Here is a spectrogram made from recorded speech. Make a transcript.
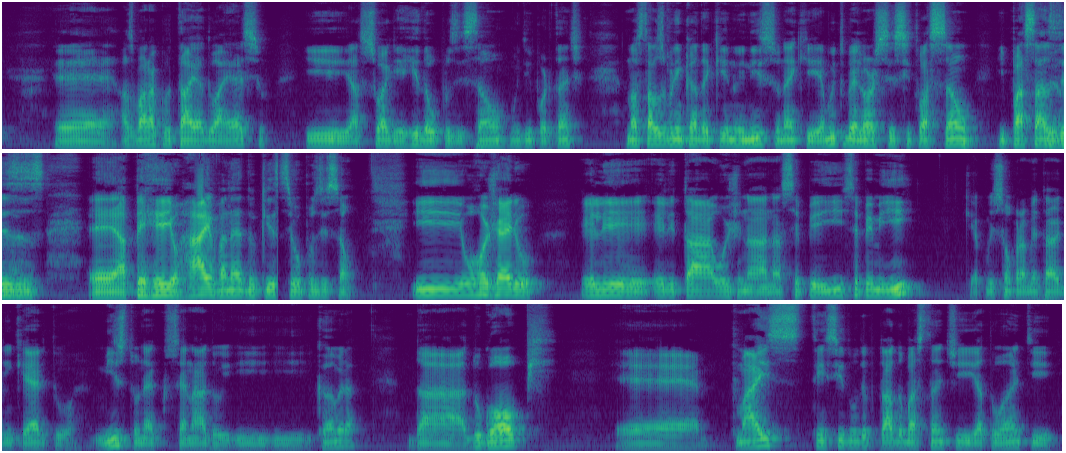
é, as maracutaias do Aécio e a sua aguerrida oposição, muito importante. Nós estávamos brincando aqui no início, né, que é muito melhor ser situação e passar às é vezes é, aperreio, raiva, né, do que ser oposição. E o Rogério, ele ele está hoje na, na CPI, CPMI, que é a Comissão Parlamentar de Inquérito Misto, né, com Senado e, e Câmara, da, do golpe, é, mas tem sido um deputado bastante atuante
